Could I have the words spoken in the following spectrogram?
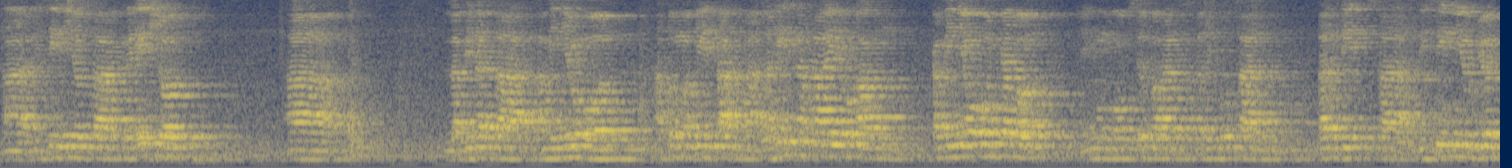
uh, disenyo sa creation, uh, labi na sa kaminyoon, atong makita na lahi na kayo ang kaminyoon karon. Imong obserbahan sa kalibutan tandi sa disenyo yun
